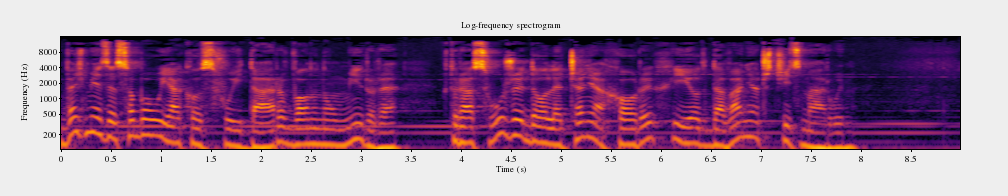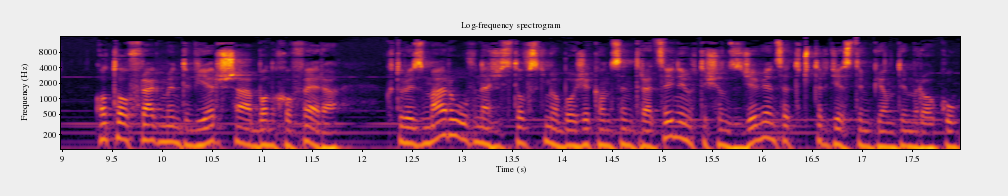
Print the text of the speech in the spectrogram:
weźmie ze sobą jako swój dar wonną mirrę, która służy do leczenia chorych i oddawania czci zmarłym. Oto fragment wiersza Bonhoeffera, który zmarł w nazistowskim obozie koncentracyjnym w 1945 roku.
